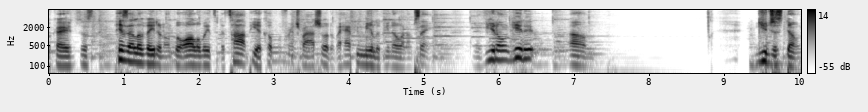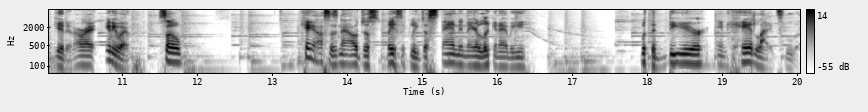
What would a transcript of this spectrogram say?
Okay, just his elevator don't go all the way to the top. He a couple French fries short of a Happy Meal, if you know what I'm saying. If you don't get it, um, you just don't get it. All right. Anyway, so chaos is now just basically just standing there looking at me with the deer in headlights look.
